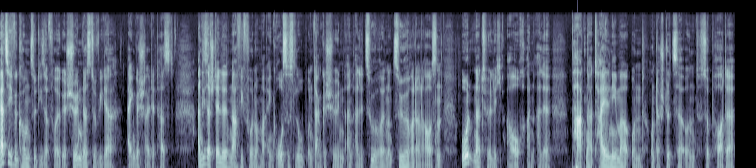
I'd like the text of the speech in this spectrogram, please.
Herzlich willkommen zu dieser Folge. Schön, dass du wieder eingeschaltet hast. An dieser Stelle nach wie vor nochmal ein großes Lob und Dankeschön an alle Zuhörerinnen und Zuhörer da draußen und natürlich auch an alle Partner, Teilnehmer und Unterstützer und Supporter,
